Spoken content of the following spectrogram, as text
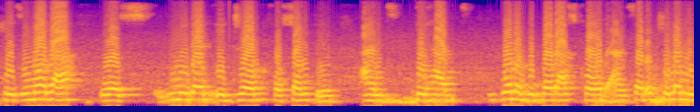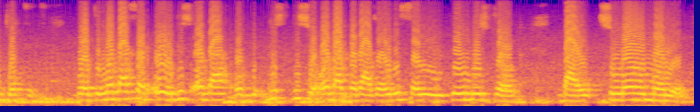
his mother was needed a drug for something, and they had one of the brothers called and said, "Okay, let me get it." But the mother said, "Oh, this other this this your other brother has already said you bring this drug by tomorrow morning."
